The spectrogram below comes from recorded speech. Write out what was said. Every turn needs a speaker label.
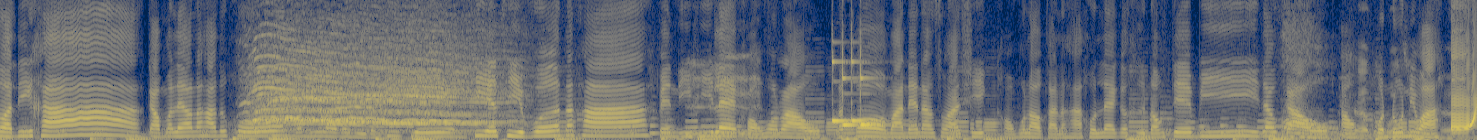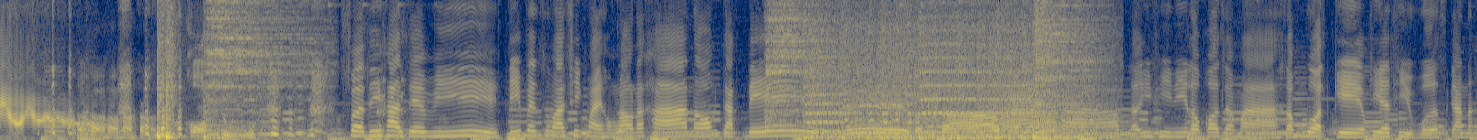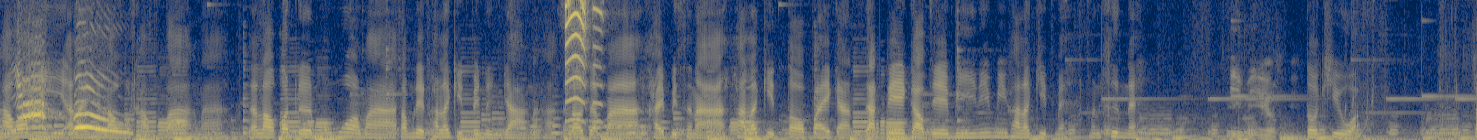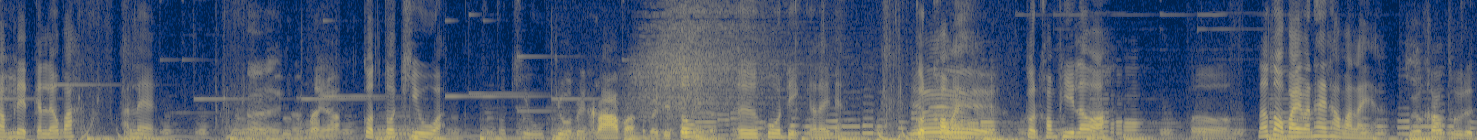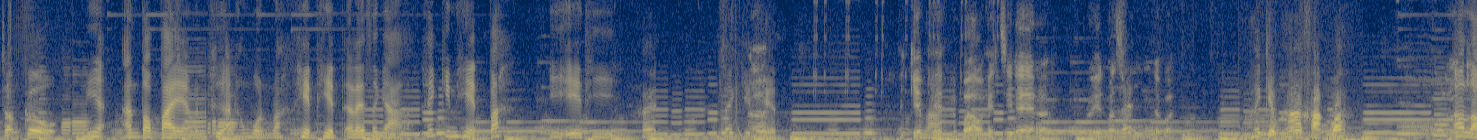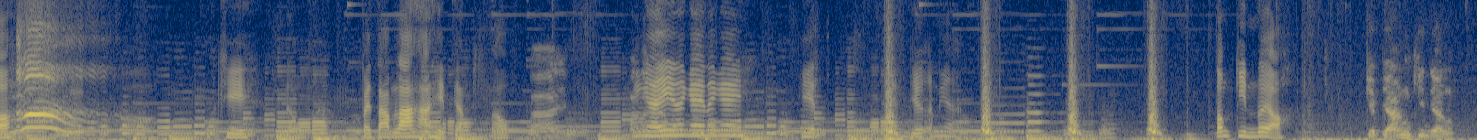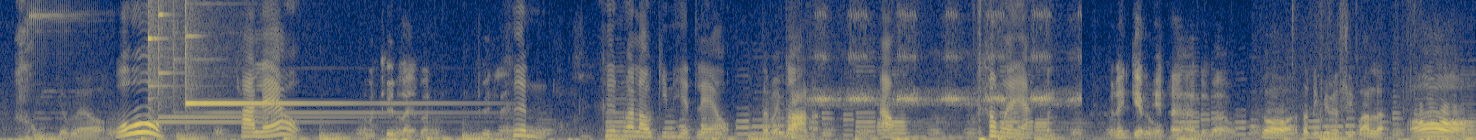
Speaker 1: สวัสดีค่ะ กลับมาแล้วนะคะทุกคน วันนี้เรามาอยู่กันที่เกม Creative Word นะคะ เป็น EP แรกของพวกเรา แล้วก็มาแนะนำสมาชิกของพวกเรากันนะคะ คนแรกก็คือน้อง JB เจ้าเก่า เอาคนนู้นนี่หวะ
Speaker 2: ของถู
Speaker 1: สวัสดีค่ะ JB นี่เป็นสมาชิกใหม่ของเรานะคะ น้องจากเดย์
Speaker 3: เย้สวัสดีครับ
Speaker 1: ครับแล้ว EP นี้เราก็จะมาสำรวจเกม Creative Verse กันนะคะ ว่ามีอะไรให้เราทำบ้างนะ แล้วเราก็เดินมั่วๆมาสำเร็จภารกิจไปหนึ่งอย่างนะคะ เราจะมาไขปริศนาภารกิจต่อไปกัน จากเดย์กับ JB นี่มีภารกิจไหมมันขึ้นไหม
Speaker 2: มีมีครับ
Speaker 1: ตัวคิวอะสำเร็จกันแล้วปะอันแรก
Speaker 2: ใช่
Speaker 3: ดู
Speaker 2: ค
Speaker 3: ต
Speaker 2: รั
Speaker 3: ร
Speaker 2: บ
Speaker 3: งไหนอะ
Speaker 1: กดตัวคิวอะตัวคิว
Speaker 3: คิวมันเป็นคราฟอะ
Speaker 2: ไปที่
Speaker 1: ตรง
Speaker 2: ตัวเอะ
Speaker 1: เออโคเด็กอะไรเนี่ย กดเข้าไหม
Speaker 3: ย้
Speaker 1: กดคอมพิวแล้วเหรอ
Speaker 3: เออ
Speaker 1: แล้วต่อไปมันให้ทำอะไรอะ
Speaker 3: Welcome to the jungle
Speaker 1: เนี่ยอันต่อไปอะมันคืออันข้างบนปะเห็ดเห็ดอะไรสักอย่างอะให้กินเห็ดปะ E A T
Speaker 3: ให้ให้กินเห็ด
Speaker 2: ให้เก็บเห็ดหรือเปล่า เห็ดสีแดงอะเรดมัสรูมใช่ปะ
Speaker 3: ให้เก็บ5ครั้งวะ
Speaker 1: เอาเหรอ
Speaker 3: เออ
Speaker 1: โอเค เดี๋ยวไปตามล่าหาเห็ดกันเรา
Speaker 2: ได้
Speaker 1: นี่ไงนั่นไงนั่นไง เห็ด เห็ดเยอะเนี่ย ต้องกินด้วยเหรอ
Speaker 2: เก็บยังกินยัง
Speaker 3: เก็บแล้ว
Speaker 1: โอ้ผ่านแล้ว
Speaker 2: ถ้ามันขึ้นอะไรปะขึ้นอะไร
Speaker 1: ขึ้น ขึ้นว่าเรากินเห็ดแล้ว
Speaker 3: แต่ไม่ผ่านอะ
Speaker 1: อ้าวทำไมอะ
Speaker 2: มันได้เก็บเห็ดห้าอันหรือเปล่า
Speaker 3: ก็ตอนนี้มีเป็นสิบอันละอ๋อ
